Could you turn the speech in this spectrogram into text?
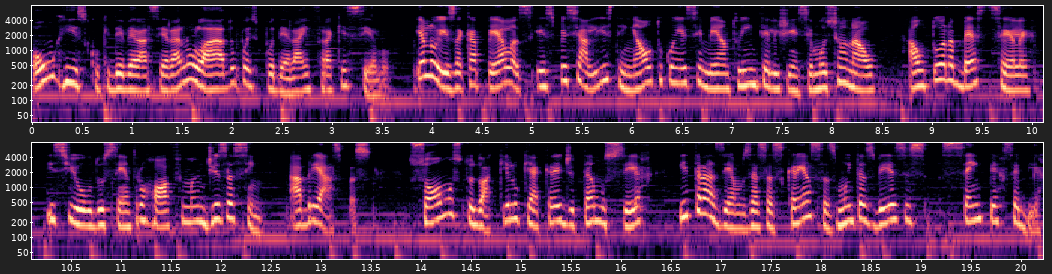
ou um risco que deverá ser anulado, pois poderá enfraquecê-lo. Heloísa Capelas, especialista em autoconhecimento e inteligência emocional, autora best-seller e CEO do Centro Hoffman, diz assim: abre aspas. Somos tudo aquilo que acreditamos ser e trazemos essas crenças muitas vezes sem perceber.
